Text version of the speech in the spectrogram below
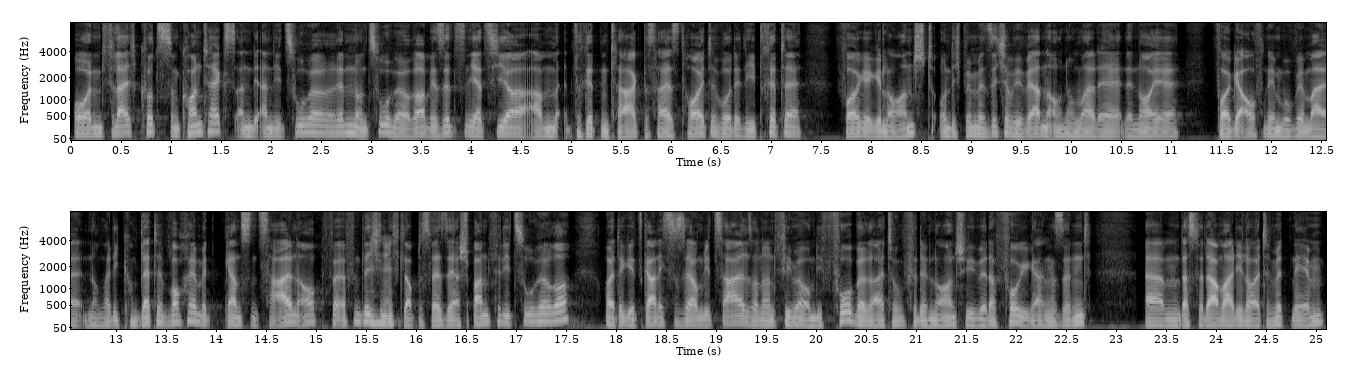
Und vielleicht kurz zum Kontext an die, an die Zuhörerinnen und Zuhörer. Wir sitzen jetzt hier am dritten Tag. Das heißt, heute wurde die dritte Folge gelauncht und ich bin mir sicher, wir werden auch nochmal eine, eine neue Folge aufnehmen, wo wir mal nochmal die komplette Woche mit ganzen Zahlen auch veröffentlichen. Mhm. Ich glaube, das wäre sehr spannend für die Zuhörer. Heute geht es gar nicht so sehr um die Zahlen, sondern vielmehr um die Vorbereitung für den Launch, wie wir da vorgegangen sind, ähm, dass wir da mal die Leute mitnehmen.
